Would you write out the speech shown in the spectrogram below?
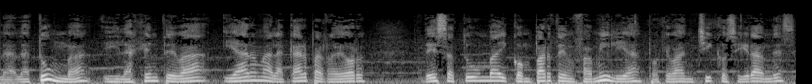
la, la tumba y la gente va y arma la carpa alrededor de esa tumba y comparte en familia, porque van chicos y grandes,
